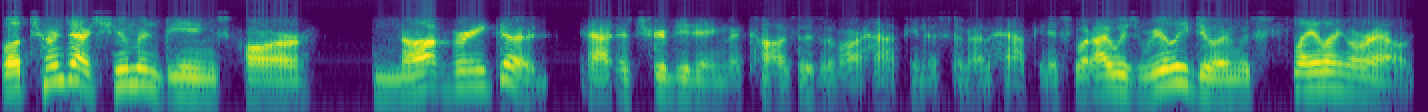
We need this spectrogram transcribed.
Well, it turns out human beings are not very good at attributing the causes of our happiness and unhappiness. What I was really doing was flailing around.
